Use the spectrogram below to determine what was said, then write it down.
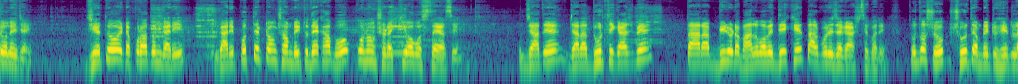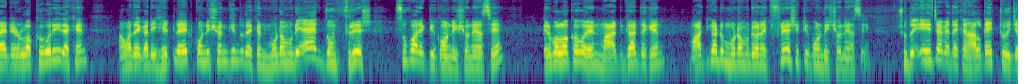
চলে যাই। যেহেতু এটা পুরাতন গাড়ি, গাড়ির প্রত্যেকটা অংশ আমরা একটু দেখাবো, কোন অংশটা কী অবস্থায় আছে। যাতে যারা দূর থেকে আসবে, তারা ভিডিওটা ভালোভাবে দেখে তারপরে জায়গায় আসতে পারে। তো দর্শক, শুরুতে আমরা একটু হেডলাইটের লক্ষ্য করি। দেখেন, আমাদের গাড়ির হেডলাইট কন্ডিশন কিন্তু দেখেন মোটামুটি একদম ফ্রেশ সুপার একটি কন্ডিশনে আছে। এরপর লক্ষ্য করেন মাঠগার্ড দেখেন মাঠগার্ডও মোটামুটি অনেক ফ্রেশ একটি কন্ডিশনে আছে। শুধু এই জায়গায় দেখেন, হালকা একটু যে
